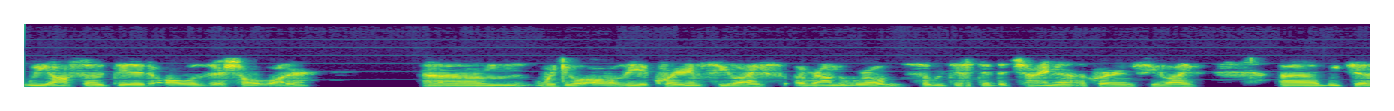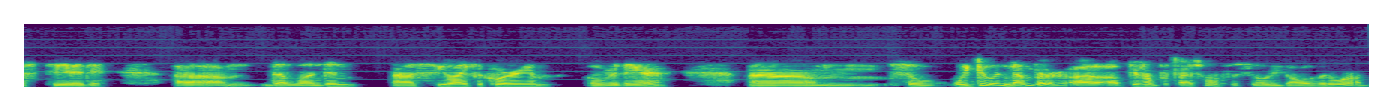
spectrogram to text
we also did all of their salt water. Um, we do all the aquarium sea life around the world. So we just did the China aquarium sea life. Uh, we just did um, the London uh, sea life aquarium over there. Um, so we do a number uh, of different professional facilities all over the world.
